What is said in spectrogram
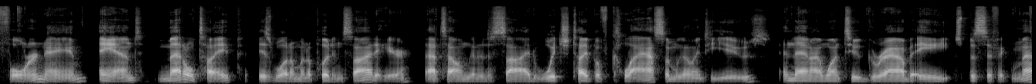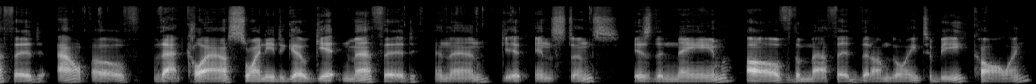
for name and medal type is what I'm going to put inside of here. That's how I'm going to decide which type of class I'm going to use. And then I want to grab a specific method out of that class. So I need to go get method and then get instance is the name of the method that I'm going to be calling.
